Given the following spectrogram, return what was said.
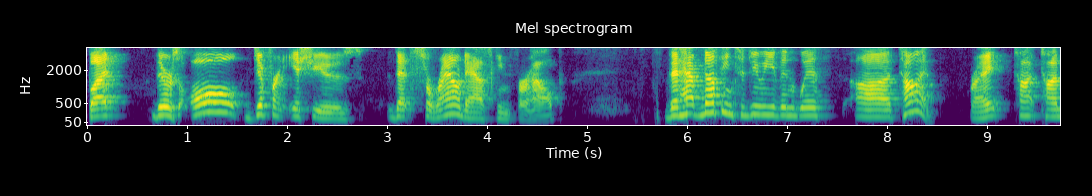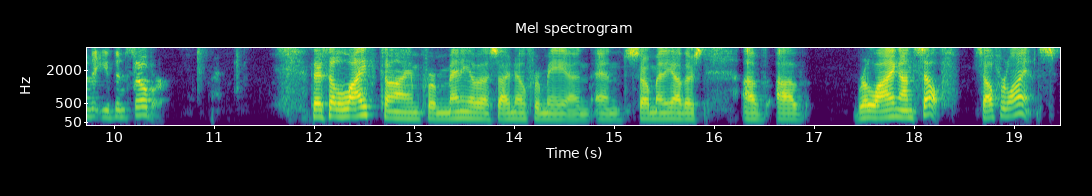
But there's all different issues that surround asking for help that have nothing to do even with uh, time, right? T- time that you've been sober. There's a lifetime for many of us, I know for me and, and so many others, of, of relying on self, self reliance.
